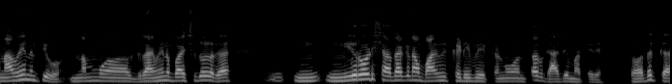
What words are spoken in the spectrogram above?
ನಾವೇನಂತೀವಿ, ನಮ್ಮ ಗ್ರಾಮೀಣ ಭಾಷೆದೊಳಗೆ ನೀರೋಡಿಸಿ ಆದಾಗ ನಾವು ಬಾವಿ ಕಡಿಬೇಕು ಅನ್ನುವಂಥದ್ದು ಗಾದೆ ಮಾತಿದೆ. ಸೊ, ಅದಕ್ಕೆ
